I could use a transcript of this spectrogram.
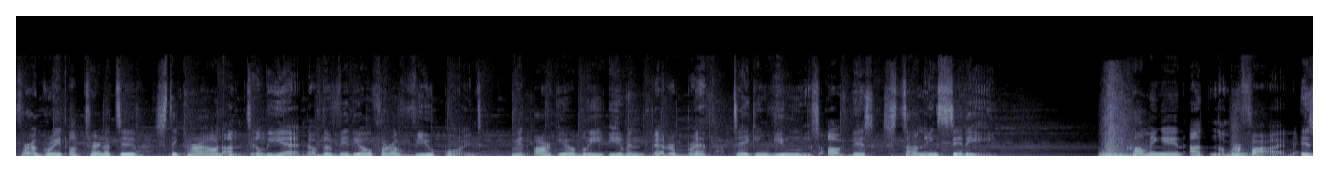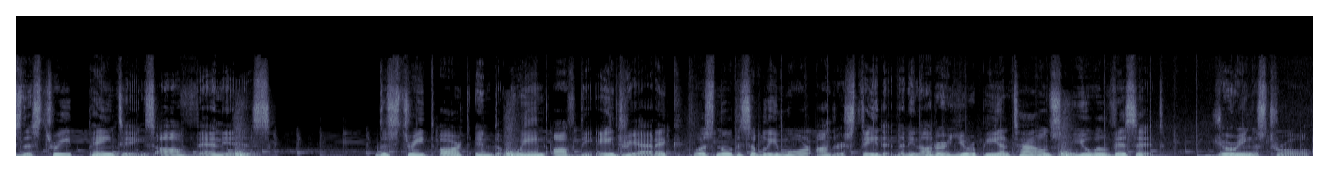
For a great alternative, stick around until the end of the video for a viewpoint with arguably even better breathtaking views of this stunning city. Coming in at number 5 is the street paintings of Venice. The street art in the Queen of the Adriatic was noticeably more understated than in other European towns you will visit. During a stroll,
